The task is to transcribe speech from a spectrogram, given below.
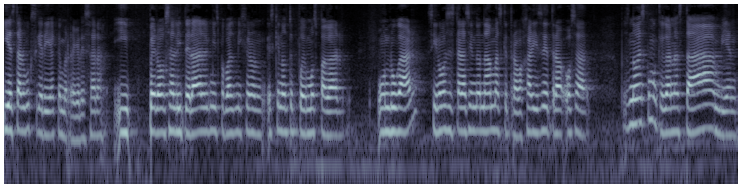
y Starbucks quería que me regresara. Y, pero, o sea, literal, mis papás me dijeron, es que no te podemos pagar un lugar si no vas a estar haciendo nada más que trabajar y ese tra o sea, pues no es como que ganas tan bien.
